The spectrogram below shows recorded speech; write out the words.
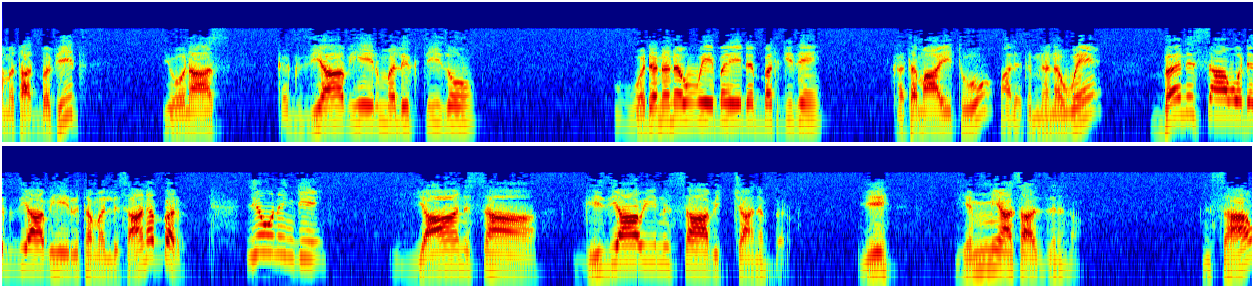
ዓመታት በፊት ዮናስ ከእግዚአብሔር መልእክት ይዞ ወደ ነነዌ በሄደበት ጊዜ ከተማይቱ ማለትም ነነዌ በንሳ ወደ እግዚአብሔር ተመልሳ ነበር። ይሁን እንጂ ያ ንስሐ ጊዜያዊ ንስሐ ብቻ ነበር። ይህ የሚያሳዝን ነው። ንስሐው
